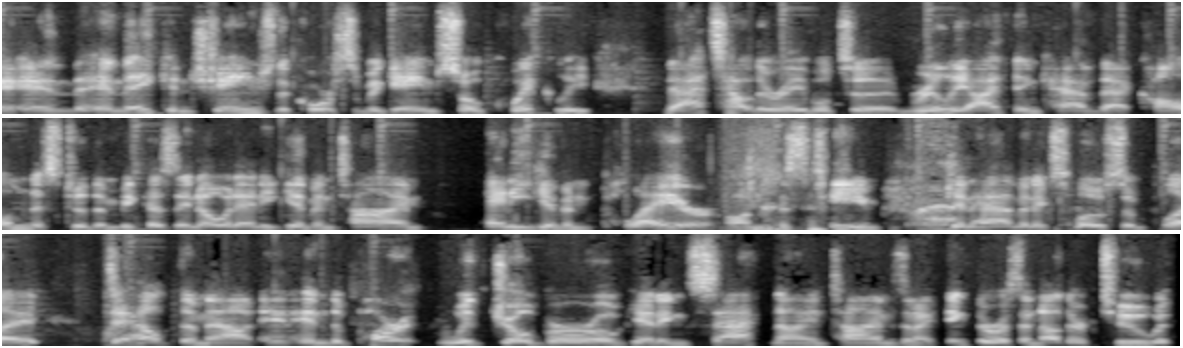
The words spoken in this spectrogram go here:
And and they can change the course of a game so quickly. That's how they're able to really, I think, have that calmness to them because they know at any given time, any given player on this team can have an explosive play to help them out. And and the part with Joe Burrow getting sacked nine times, and I think there was another two with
